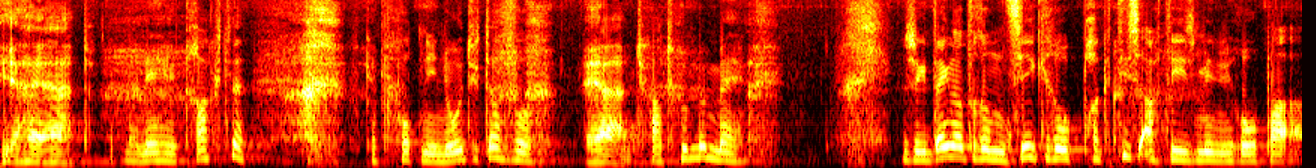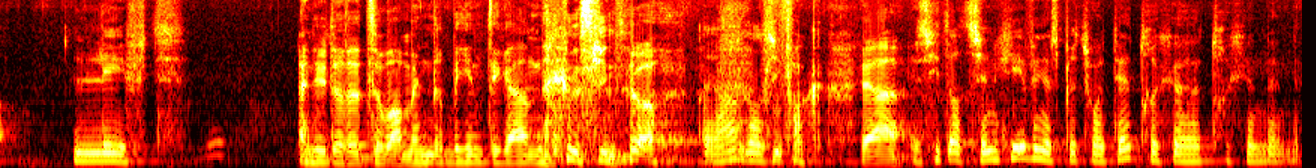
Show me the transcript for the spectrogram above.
ja, ja. Mijn eigen krachten. Ik heb God niet nodig daarvoor. Ja. Het gaat goed met mij. Dus ik denk dat er een zeker ook praktisch atheïsme in Europa leeft. En nu dat het zo wat minder begint te gaan, misschien zo. Ja, dan zie, Fuck. Ja. je ziet dat zingeving en spiritualiteit terug, uh, terug in, in,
